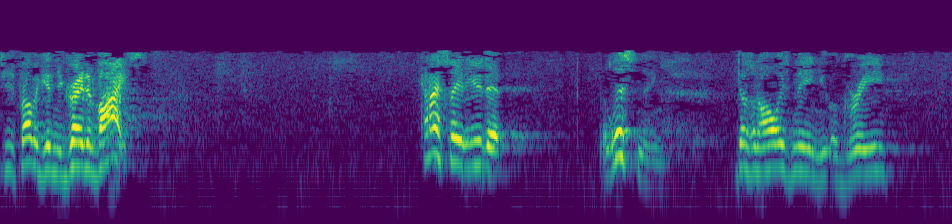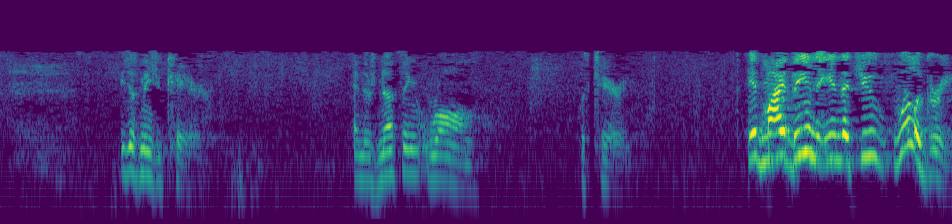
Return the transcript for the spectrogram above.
she's probably giving you great advice. Can I say to you that listening doesn't always mean you agree. It just means you care. And there's nothing wrong with caring. It might be in the end that you will agree.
